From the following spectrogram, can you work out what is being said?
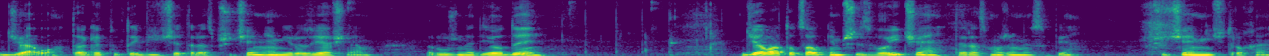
działo. Tak jak tutaj widzicie, teraz przyciemniam i rozjaśniam różne diody. Działa to całkiem przyzwoicie. Teraz możemy sobie przyciemnić trochę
